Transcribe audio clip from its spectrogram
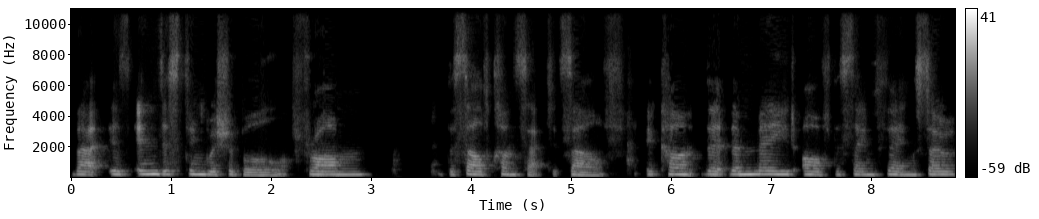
that is indistinguishable from the self concept itself. It can't they're, they're made of the same thing. So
